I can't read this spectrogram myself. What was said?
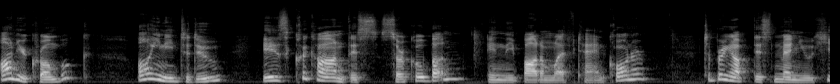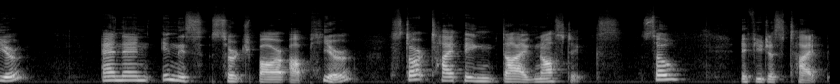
On your Chromebook, all you need to do is click on this circle button in the bottom left hand corner to bring up this menu here and then in this search bar up here start typing diagnostics. So if you just type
